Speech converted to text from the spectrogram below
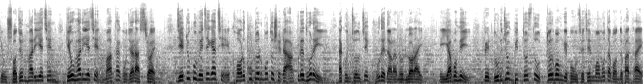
কেউ স্বজন হারিয়েছেন, কেউ হারিয়েছেন মাথা গোঁজার আশ্রয়। যেটুকু বেঁচে গেছে খড়কুটোর মতো সেটা আঁকড়ে ধরেই এখন চলছে ঘুরে দাঁড়ানোর লড়াই। এই আবহেই ফের দুর্যোগ বিধ্বস্ত উত্তরবঙ্গে পৌঁছেছেন মমতা বন্দ্যোপাধ্যায়।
